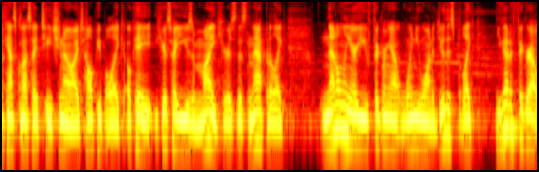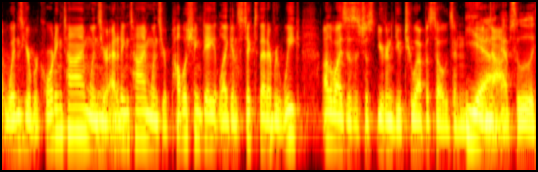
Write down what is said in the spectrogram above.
podcast class I teach, you know, I tell people like, okay, here's how you use a mic, here's this and that, but like, not only are you figuring out when you want to do this, but like, you got to figure out when's your recording time, when's Mm-hmm. your editing time, when's your publishing date, like, and stick to that every week. Otherwise, this is just you're going to do two episodes and Yeah. not. Absolutely.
